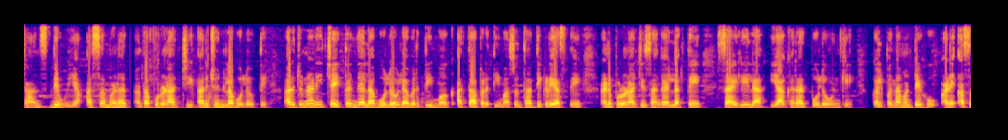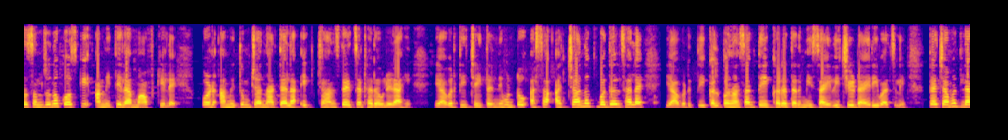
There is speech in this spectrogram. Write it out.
चान्स देऊया असं म्हणत आता पूर्णाजी अर्जुनला बोलवते. अर्जुनाने चैतन्याला बोलवल्यावरती मग आता प्रतिमासुद्धा तिकडे असते आणि पूर्णाजी सांगायला लागते सायलीला या घरात बोलवून घे. कल्पना म्हणते हो. आणि असं समजू नकोस की आम्ही तिला माफ केलंय. पण आम्ही तुमच्या नात्याला एक चान्स द्यायचं ठरवलेलं आहे. यावरती चैतन्य म्हणतो असा अचानक बदल झालाय. यावरती कल्पना सांगते खरं तर मी सायलीची डायरी वाचली. त्याच्यामधल्या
